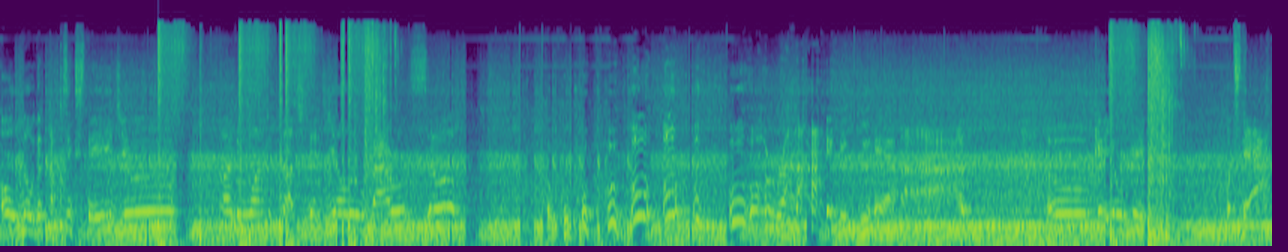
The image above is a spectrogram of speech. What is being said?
Oh no, the toxic stage. Oh, I don't want to touch that yellow barrel. So. Ooh, ooh, ooh, ooh, ooh, ooh, all right, yeah. Okay, okay. What's that?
